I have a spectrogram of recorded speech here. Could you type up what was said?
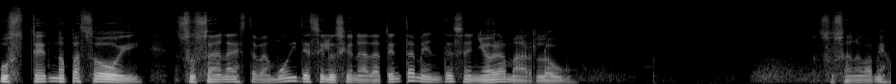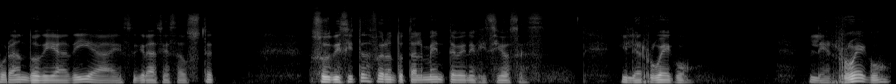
Usted no pasó hoy. Susana estaba muy desilusionada. Atentamente, señora Marlowe. Susana va mejorando día a día, es gracias a usted. Sus visitas fueron totalmente beneficiosas. Y le ruego, le ruego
